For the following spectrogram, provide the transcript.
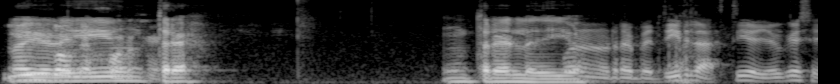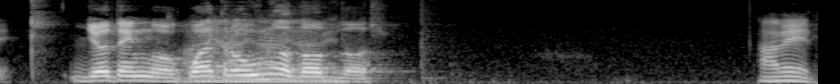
No, yo dos le de di un Jorge. 3. Un 3 le di yo. Bueno, repetirlas, tío, yo qué sé. Yo tengo Vale, 4-1, vale, vale, 2-2. A ver.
